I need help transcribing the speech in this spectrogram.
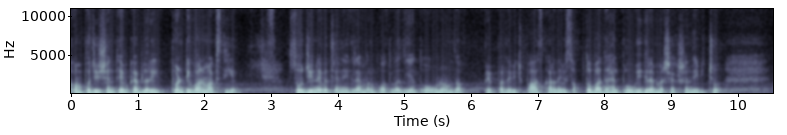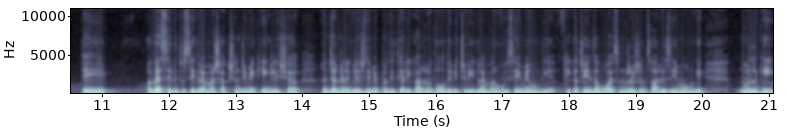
ਕੰਪੋਜੀਸ਼ਨ ਤੇ ਵੋਕੈਬਲਰੀ 21 ਮਾਰਕਸ ਦੀ ਹੈ ਸੋ ਜਿਹਨੇ ਬੱਚਿਆਂ ਦੀ ਗ੍ਰਾਮਰ ਬਹੁਤ ਵਧੀਆ ਤਾਂ ਉਹਨਾਂ ਨੂੰ ਤਾਂ ਪੇਪਰ ਦੇ ਵਿੱਚ ਪਾਸ ਕਰਨ ਦੇ ਵਿੱਚ ਸਭ ਤੋਂ ਵੱਧ ਹੈਲਪ ਹੋਊਗੀ ਗ੍ਰਾਮਰ ਸੈਕਸ਼ਨ ਦੇ ਵਿੱਚੋਂ। ਤੇ ਵੈਸੇ ਵੀ ਤੁਸੀਂ ਗ੍ਰਾਮਰ ਸੈਕਸ਼ਨ ਜਿਵੇਂ ਕਿ ਇੰਗਲਿਸ਼ ਜਨਰਲ ਇੰਗਲਿਸ਼ ਦੇ ਪੇਪਰ ਦੀ ਤਿਆਰੀ ਕਰ ਰਹੇ ਹੋ ਤਾਂ ਉਹਦੇ ਵਿੱਚ ਵੀ ਗ੍ਰਾਮਰ ਹੋਈ ਸੇਮ ਹੀ ਹੁੰਦੀ ਹੈ। ਠੀਕ ਹੈ ਚੇਂਜ ਦਾ ਵੌਇਸ ਨਰੇਸ਼ਨ ਸਾਰੇ ਸੇਮ ਹੋਣਗੇ। ਮਤਲਬ ਕਿ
